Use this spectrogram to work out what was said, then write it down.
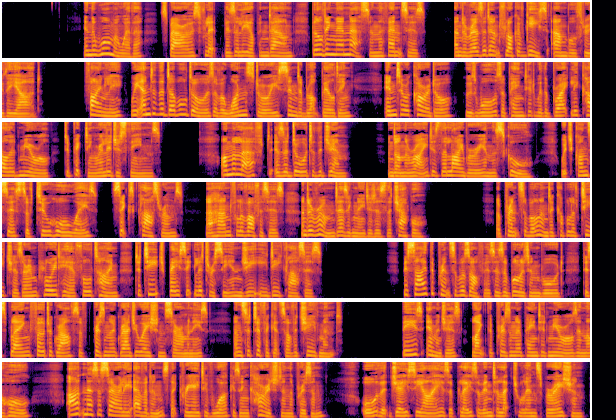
In the warmer weather, sparrows flit busily up and down, building their nests in the fences, and a resident flock of geese amble through the yard. Finally, we enter the double doors of a one story cinder block building into a corridor whose walls are painted with a brightly coloured mural depicting religious themes. On the left is a door to the gym, and on the right is the library and the school, which consists of two hallways, six classrooms, a handful of offices, and a room designated as the chapel. A principal and a couple of teachers are employed here full time to teach basic literacy and GED classes. Beside the principal's office is a bulletin board displaying photographs of prisoner graduation ceremonies and certificates of achievement. These images, like the prisoner painted murals in the hall, aren't necessarily evidence that creative work is encouraged in the prison, or that JCI is a place of intellectual inspiration.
